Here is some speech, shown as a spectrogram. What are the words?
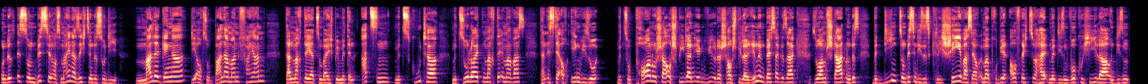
Und das ist so ein bisschen aus meiner Sicht sind es so die Mallegänger, die auch so Ballermann feiern. Dann macht er ja zum Beispiel mit den Atzen, mit Scooter, mit so Leuten macht er immer was. Dann ist er auch irgendwie so mit so Pornoschauspielern irgendwie oder Schauspielerinnen besser gesagt so am Start und das bedient so ein bisschen dieses Klischee, was er auch immer probiert aufrechtzuerhalten mit diesem Vokuhila und diesem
